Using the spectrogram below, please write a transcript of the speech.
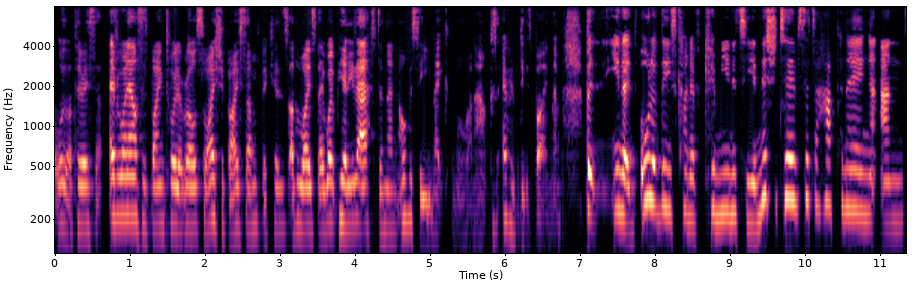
well, there is everyone else is buying toilet rolls, so I should buy some because otherwise there won't be any left. And then obviously you make them all run out because everybody's buying them. But, you know, all of these kind of community initiatives that are happening and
